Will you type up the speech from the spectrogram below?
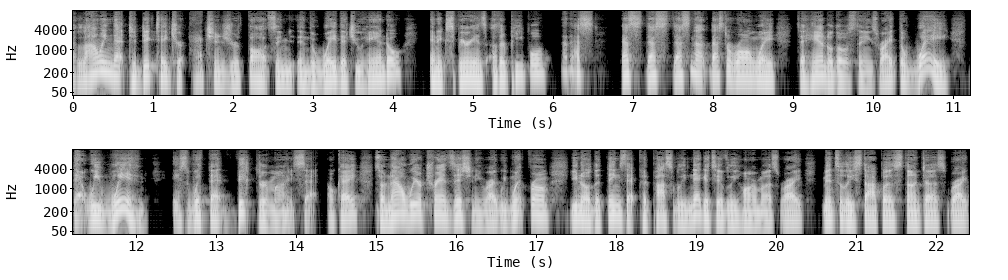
Allowing that to dictate your actions, your thoughts, and, and the way that you handle and experience other people, that's that's that's that's not that's the wrong way to handle those things, right? The way that we win is with that victor mindset. Okay. So now we're transitioning, right? We went from, you know, the things that could possibly negatively harm us, right? Mentally stop us, stunt us, right?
